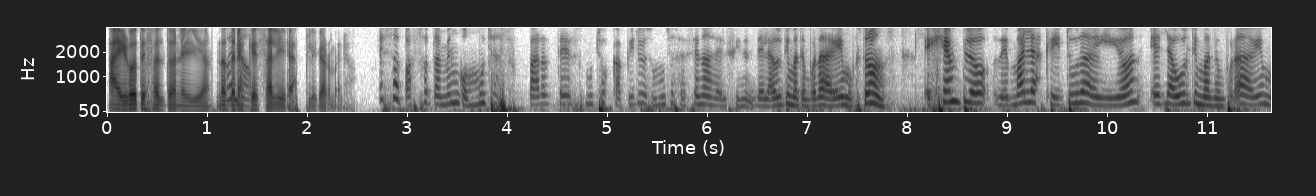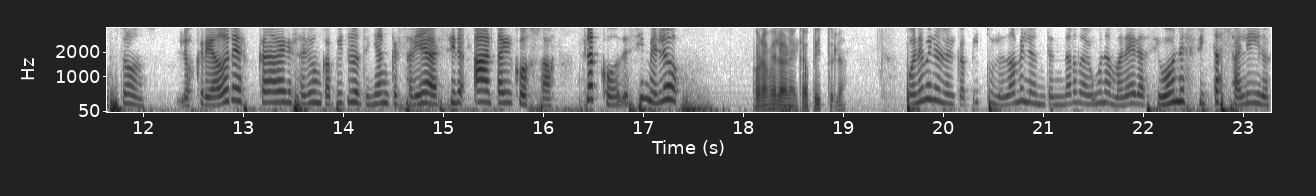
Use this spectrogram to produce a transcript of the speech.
algo te faltó en el guion. No tenés Bueno. que salir a explicármelo. Eso pasó también con muchas partes, muchos capítulos muchas escenas del de la última temporada de Game of Thrones. Ejemplo de mala escritura de guion es la última temporada de Game of Thrones. Los creadores, cada vez que salía un capítulo, tenían que salir a decir, ah, tal cosa. Flaco, decímelo. Ponémelo en el capítulo. Ponémelo en el capítulo, dámelo a entender de alguna manera. Si vos necesitas salir,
